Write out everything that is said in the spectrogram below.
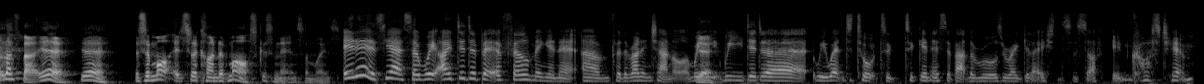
love that. Yeah, yeah. It's a ma- it's a kind of mask, isn't it? In some ways. It is, yeah. So we, I did a bit of filming in it um, for the running channel, and we, Yeah. we did a, we went to talk to, to Guinness about the rules and regulations and stuff in costume,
